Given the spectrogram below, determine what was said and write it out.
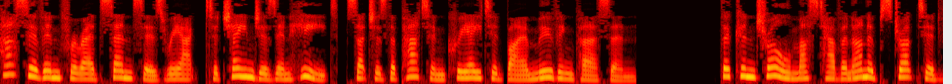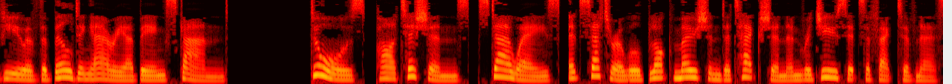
Passive infrared sensors react to changes in heat, such as the pattern created by a moving person. The control must have an unobstructed view of the building area being scanned. Doors, partitions, stairways, etc. will block motion detection and reduce its effectiveness.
